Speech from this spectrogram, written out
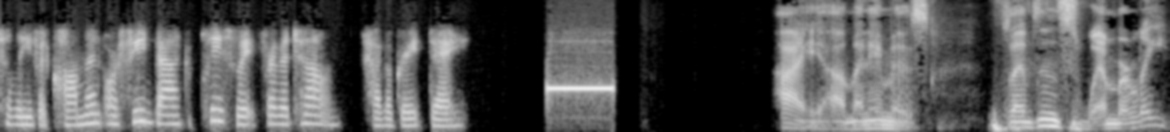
To leave a comment or feedback, please wait for the tone. Have a great day. Hi, uh, my name is Flemson Swemberly.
